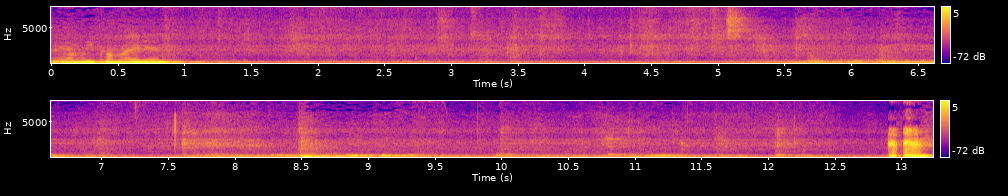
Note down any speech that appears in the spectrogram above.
Family, come right in.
